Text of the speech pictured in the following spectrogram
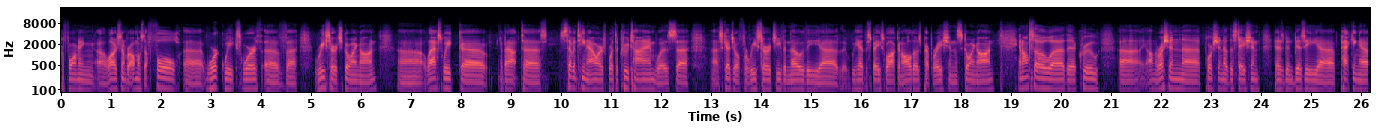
performing a large number, almost a full uh, work week's worth of uh, research going on. Uh, last week, uh, about uh, 17 hours worth of crew time was uh, uh, scheduled for research, even though the uh, we had the spacewalk and all those preparations going on. And also, uh, the crew uh, on the Russian uh, portion of the station has been busy packing up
